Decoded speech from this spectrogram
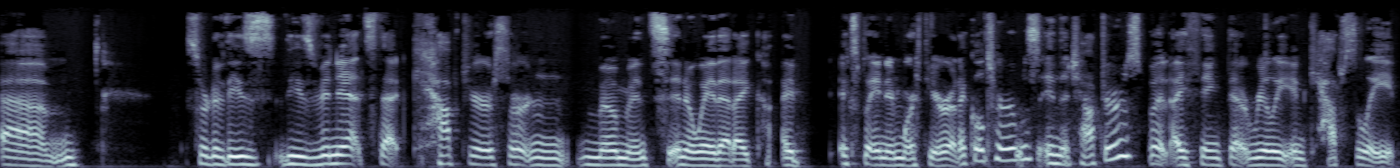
um, sort of these these vignettes that capture certain moments in a way that I, I explain in more theoretical terms in the chapters, but I think that really encapsulate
